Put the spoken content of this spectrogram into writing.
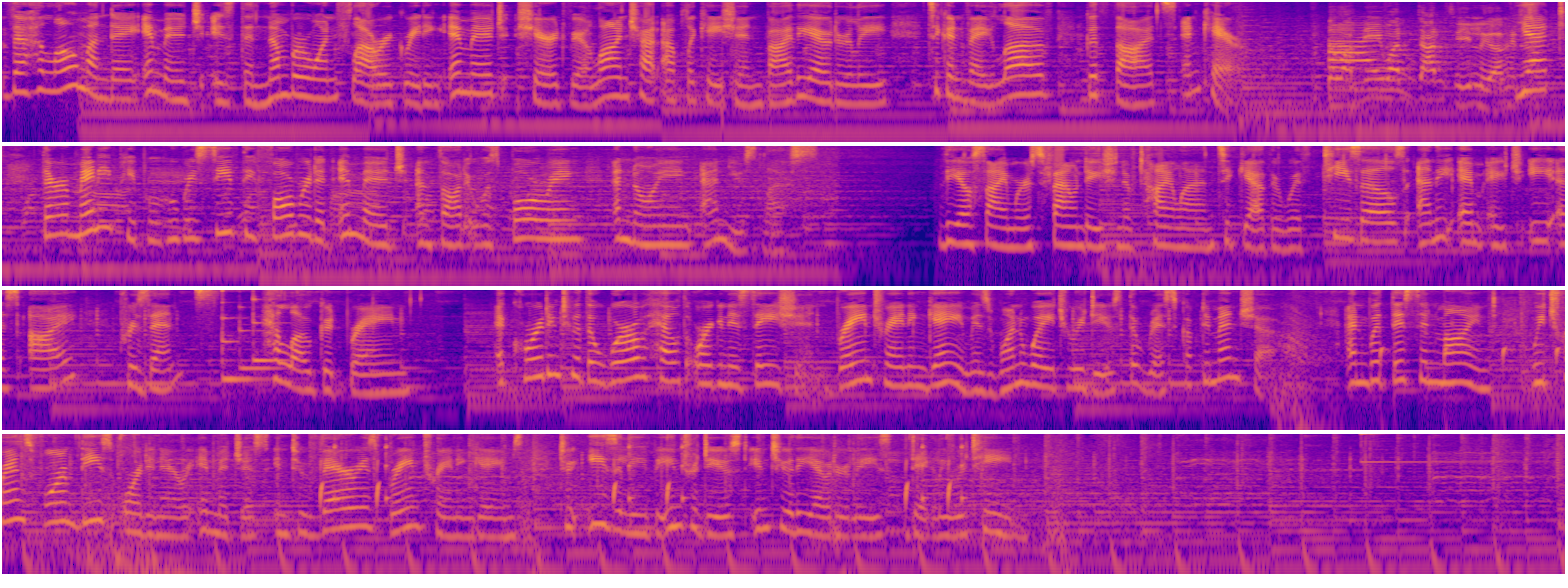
The Hello Monday image is the number one flower greeting image shared via Line Chat application by the elderly to convey love, good thoughts, and care. Yet, there are many people who received the forwarded image and thought it was boring, annoying, and useless. The Alzheimer's Foundation of Thailand, together with TCELS and the MHESI, presents Hello Good Brain, According to the World Health Organization, brain training game is one way to reduce the risk of dementia. And with this in mind, we transform these ordinary images into various brain training games to easily be introduced into the elderly's daily routine.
